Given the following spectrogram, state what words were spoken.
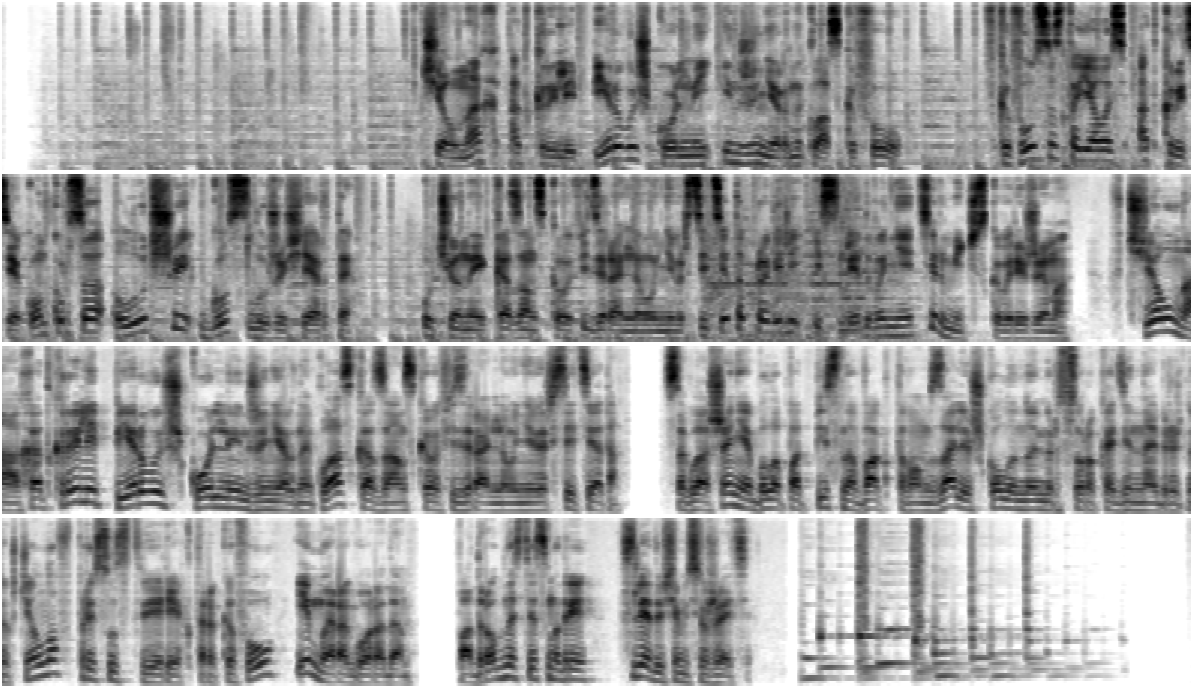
В Челнах открыли первый школьный инженерный класс КФУ. В КФУ состоялось открытие конкурса «Лучший госслужащий РТ». Ученые Казанского федерального университета провели исследование термического режима. В Челнах открыли первый школьный инженерный класс Казанского федерального университета. Соглашение было подписано в актовом зале школы номер 41 набережных Челнов в присутствии ректора КФУ и мэра города. Подробности смотри в следующем сюжете.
